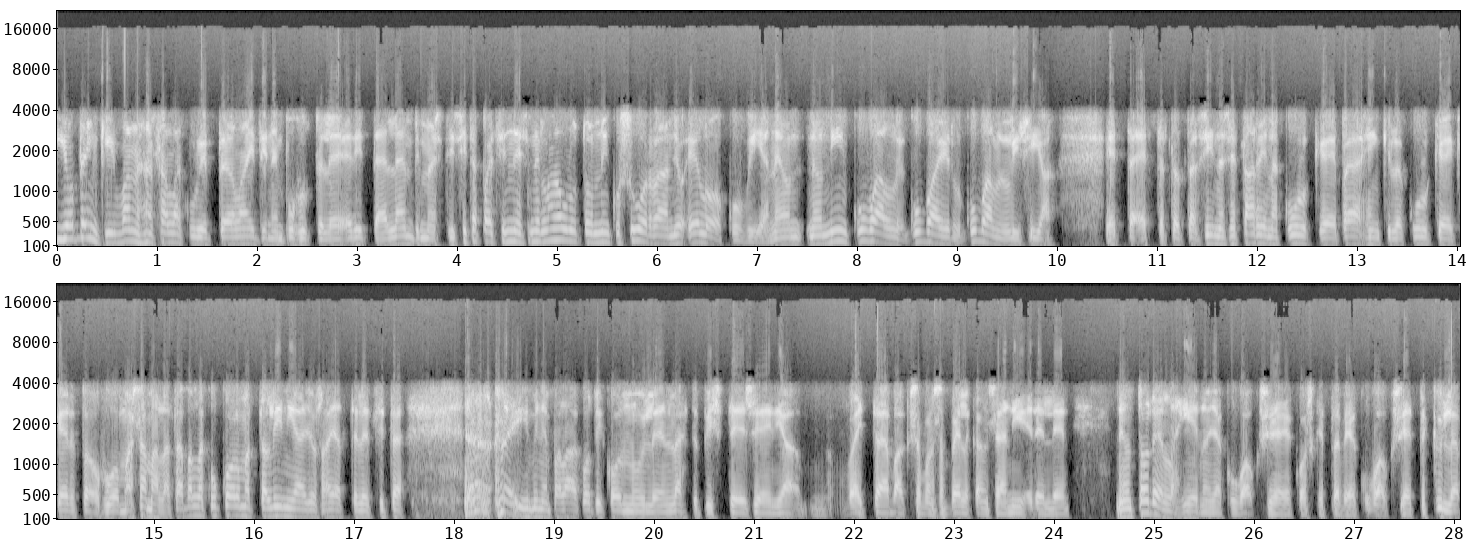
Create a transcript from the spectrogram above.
jotenkin vanha salakuljettaja Laitinen puhuttelee erittäin lämpimästi. Sitä paitsi ne, ne laulut on niin kuin suoraan jo elokuvia. Ne on, ne on niin kuvall, kuvail, kuvallisia, että, että tota, siinä se tarina kulkee, päähenkilö kulkee, kertoo, huomaa samalla tavalla kuin kolmatta linjaa, jos ajattelet sitä, ihminen palaa kotikonnuilleen lähtöpisteeseen ja väittää maksavansa velkansa ja niin edelleen ne on todella hienoja kuvauksia ja koskettavia kuvauksia. Että kyllä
